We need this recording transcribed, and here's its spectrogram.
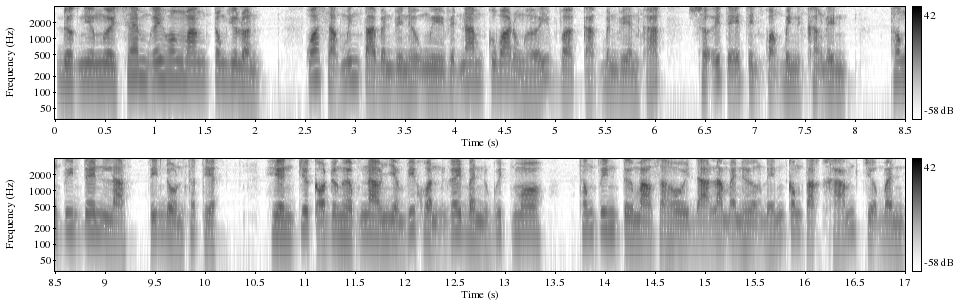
được nhiều người xem gây hoang mang trong dư luận. Qua xác minh tại Bệnh viện Hữu nghị Việt Nam Cuba Đồng Hới và các bệnh viện khác, Sở Y tế tỉnh Quảng Bình khẳng định Thông tin trên là tin đồn thất thiệt. Hiện chưa có trường hợp nào nhiễm vi khuẩn gây bệnh Whitmore Thông tin từ mạng xã hội đã làm ảnh hưởng đến công tác khám chữa bệnh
